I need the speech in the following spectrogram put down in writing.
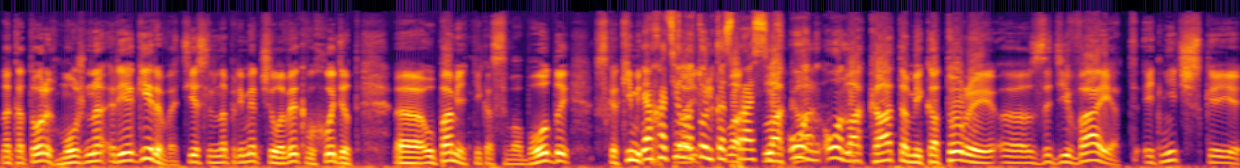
на которых можно реагировать. Если, например, человек выходит э, у памятника свободы с какими-то... Я хотела только спросить, плака, он, он... плакатами, которые э, задевают этническое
